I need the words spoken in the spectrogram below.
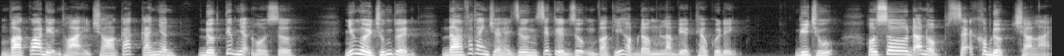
và qua điện thoại cho các cá nhân được tiếp nhận hồ sơ. Những người trúng tuyển, Đài Phát thanh Trẻ Hải Dương sẽ tuyển dụng và ký hợp đồng làm việc theo quy định. Ghi chú, hồ sơ đã nộp sẽ không được trả lại.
